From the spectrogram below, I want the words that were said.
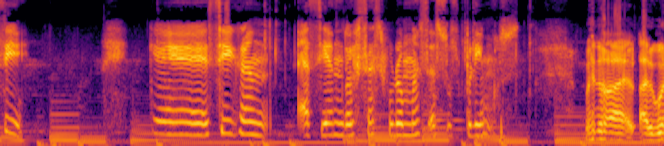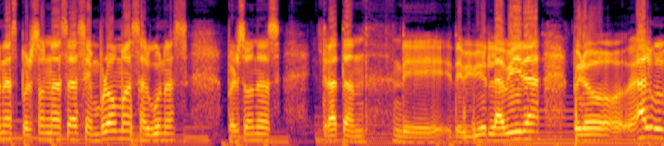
Sí. Que sigan haciendo esas bromas a sus primos. Bueno, algunas personas hacen bromas, algunas personas tratan de, vivir la vida, pero algo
